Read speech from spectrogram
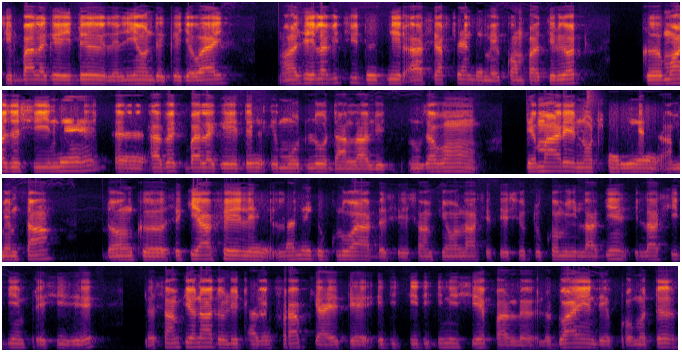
sur Balagay 2, le lion de Guédiawaye. Moi, j'ai l'habitude de dire à certains de mes compatriotes que moi, je suis né euh, avec Balagay 2 et Modlo dans la lutte. Nous avons démarré notre carrière en même temps. Donc, euh, ce qui a fait l'année de gloire de ces champions-là, c'était surtout, comme il l'a si bien précisé, le championnat de lutte avec frappe qui a été initié par le, le doyen des promoteurs,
